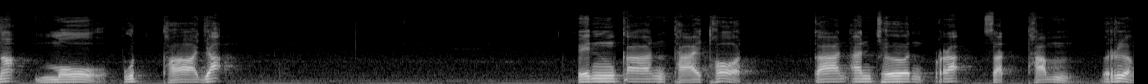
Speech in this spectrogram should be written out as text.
นะโมพุทธายะ เป็นการถ่ายทอด การอัญเชิญพระสัทธรรมเรื่อง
